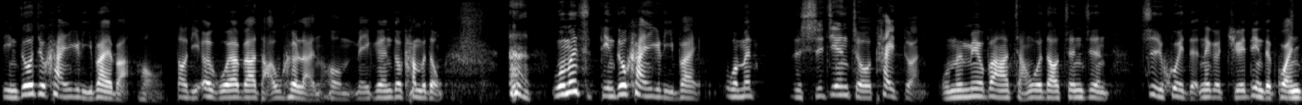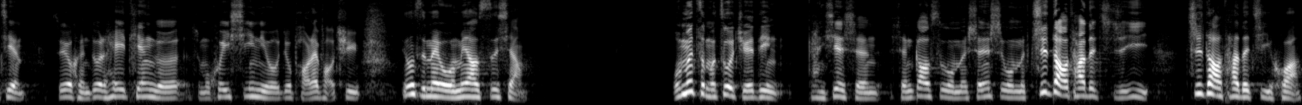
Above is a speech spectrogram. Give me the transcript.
顶多就看一个礼拜吧。好，到底俄国要不要打乌克兰？哦，每个人都看不懂。我们顶多看一个礼拜，我们的时间轴太短，我们没有办法掌握到真正智慧的那个决定的关键。所以有很多的黑天鹅，什么灰犀牛就跑来跑去。弟兄姊妹，我们要思想，我们怎么做决定？感谢神，神告诉我们，神使我们知道他的旨意，知道他的计划。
